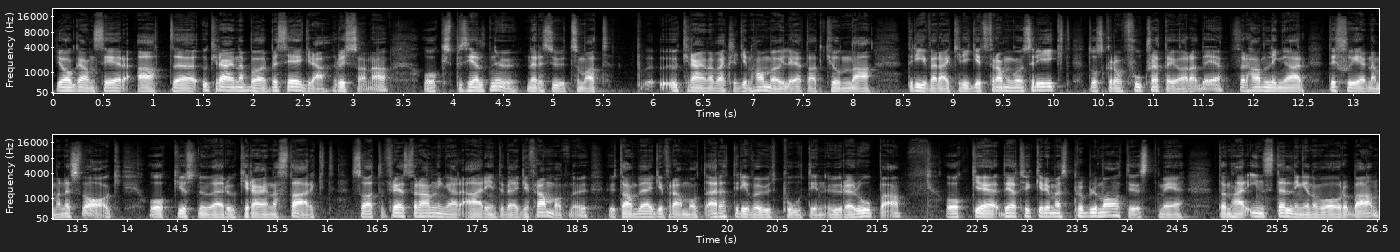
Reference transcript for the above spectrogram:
Jag jag anser att eh, Ukraina bör besegra ryssarna. Och speciellt nu när det ser ut som att Ukraina verkligen har möjlighet att kunna driva det här kriget framgångsrikt, då ska de fortsätta göra det. Förhandlingar, det sker när man är svag och just nu är Ukraina starkt. Så att fredsförhandlingar är inte vägen framåt nu, utan vägen framåt är att driva ut Putin ur Europa. Och eh, det jag tycker är mest problematiskt med den här inställningen av Orbán,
